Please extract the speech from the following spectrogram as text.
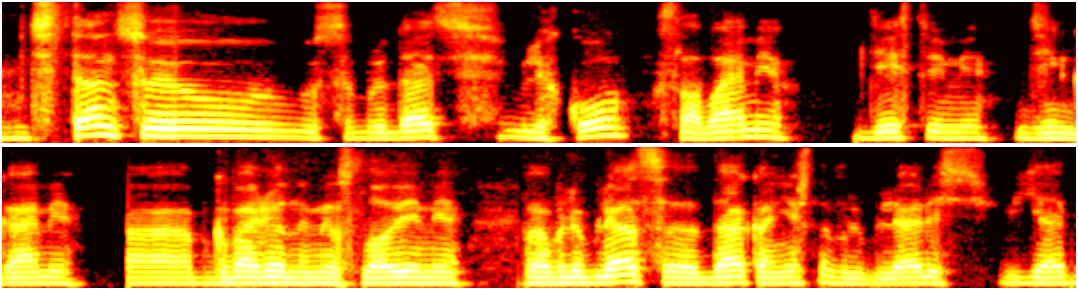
Дистанцию соблюдать легко, словами, действиями, деньгами, обговоренными условиями. Влюбляться, да, конечно, влюблялись. Я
